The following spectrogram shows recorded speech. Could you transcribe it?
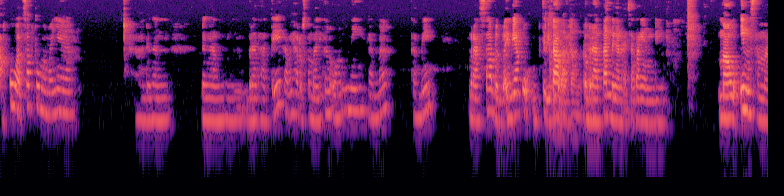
aku WhatsApp tuh mamanya. Nah, dengan dengan berat hati kami harus kembalikan uang ini. Karena kami merasa bla ini aku cerita keberatan, lah keberatan ya. dengan acara yang di mauin sama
